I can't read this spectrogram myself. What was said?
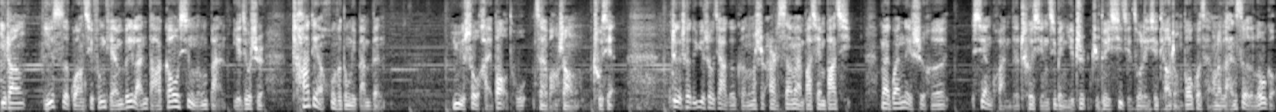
一张疑似广汽丰田威兰达高性能版，也就是插电混合动力版本预售海报图在网上出现。这个车的预售价格可能是二十三万八千八起，外观内饰和现款的车型基本一致，只对细节做了一些调整，包括采用了蓝色的 logo，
